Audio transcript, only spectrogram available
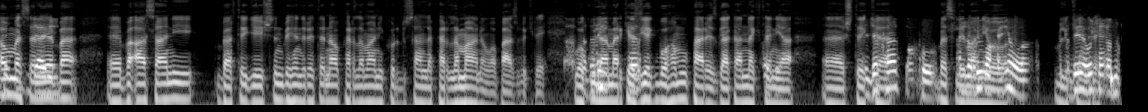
ئەو مەسلەیە بە بە ئاسانی بە تێگەیشتن بهێنرێتە ناو پەرلەمانی کوردستان لە پەرلەمانەوە باز بکرێ وەکو لا مەرکزیەک بۆ هەموو پارێزگاکان نەکتەنیا شتێک بەسلێمانیەوە بلکێنرێت.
